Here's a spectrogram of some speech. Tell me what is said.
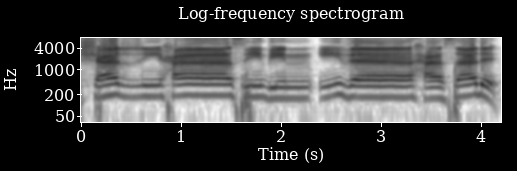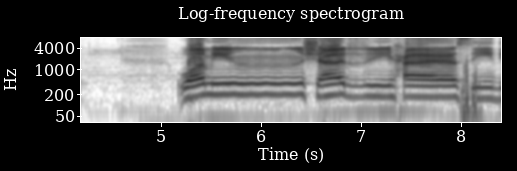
شر حاسد إذا حسد. ومن شر حاسد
